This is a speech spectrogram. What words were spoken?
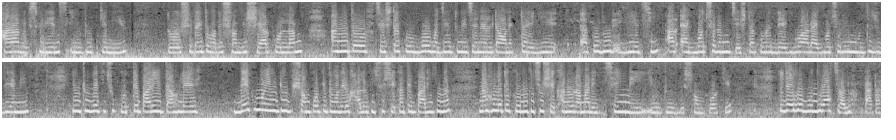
খারাপ এক্সপিরিয়েন্স ইউটিউবকে নিয়ে। তো সেটাই তোমাদের সঙ্গে শেয়ার করলাম। আমি তো চেষ্টা করব যেহেতু এই চ্যানেলটা অনেকটা এগিয়ে, এত দূর এগিয়েছি, আর এক বছর আমি চেষ্টা করে দেখব, আর এক বছরের মধ্যে যদি আমি ইউটিউবে কিছু করতে পারি, তাহলে দেখব ইউটিউব সম্পর্কে তোমাদের ভালো কিছু শেখাতে পারি কিনা। না হলে তো কোনো কিছু শেখানোর আমার ইচ্ছেই নেই ইউটিউব সম্পর্কে। তো যাই হোক বন্ধুরা, চলো, টাটা।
